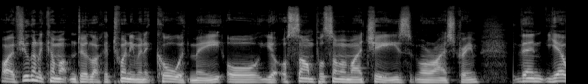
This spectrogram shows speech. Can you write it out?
oh if you're going to come up and do like a 20 minute call with me or you know, or sample some of my cheese or ice cream then yeah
